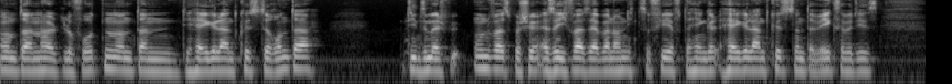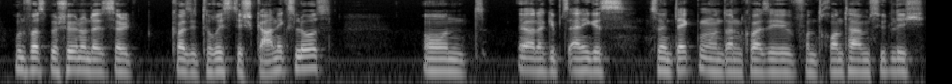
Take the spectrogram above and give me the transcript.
und dann halt Lofoten und dann die Helgelandküste runter, die zum Beispiel unfassbar schön, also ich war selber noch nicht so viel auf der Helgelandküste unterwegs, aber die ist unfassbar schön und da ist halt quasi touristisch gar nichts los und ja, da gibt es einiges zu entdecken und dann quasi von Trondheim südlich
